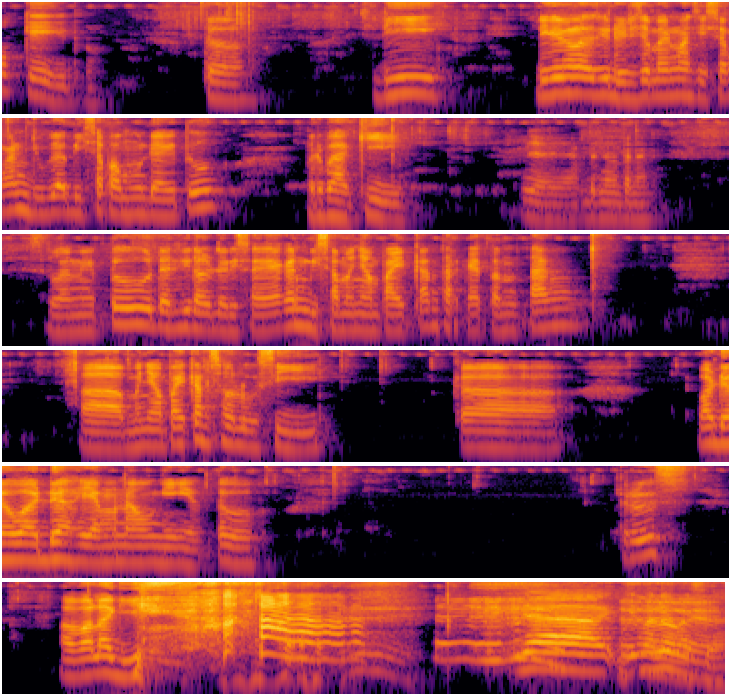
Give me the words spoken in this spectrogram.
oke gitu Tuh. Jadi, jadi kalau sudah disampaikan Mas Isam kan juga bisa pemuda itu berbagi. Iya ya benar-benar Selain itu, dari kalau dari saya kan bisa menyampaikan terkait tentang eh, menyampaikan solusi ke wadah-wadah yang menaungi itu. Terus apa lagi? ya gimana mas ya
